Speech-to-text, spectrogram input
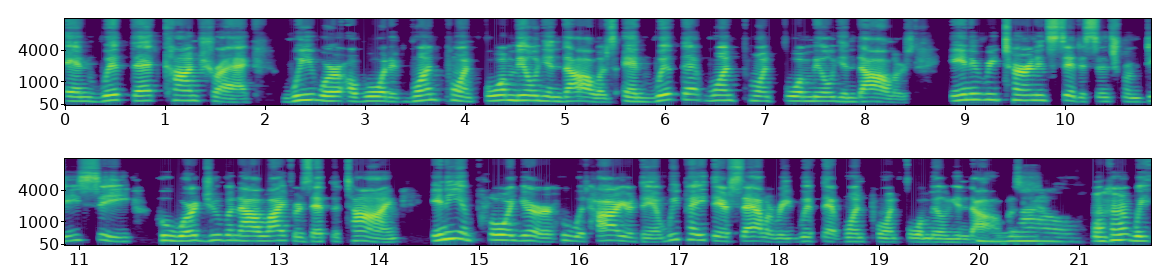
And with that contract, we were awarded $1.4 million. And with that $1.4 million, any returning citizens from DC who were juvenile lifers at the time any employer who would hire them, we paid their salary with that $1.4 million. Wow. Uh-huh. We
